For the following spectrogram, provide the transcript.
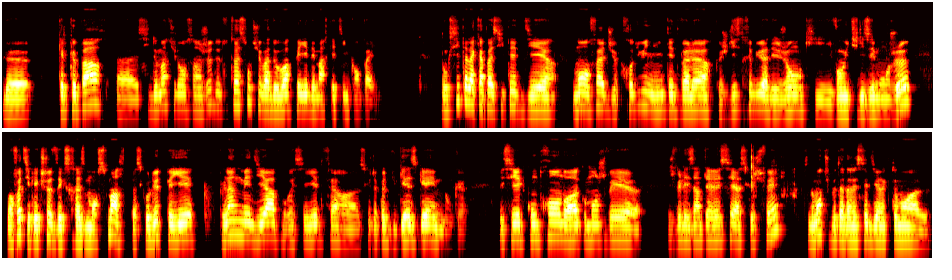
le, quelque part, euh, si demain tu lances un jeu, de toute façon, tu vas devoir payer des marketing campagnes. Donc, si tu as la capacité de dire, moi, en fait, je produis une unité de valeur que je distribue à des gens qui vont utiliser mon jeu, ben, en fait, c'est quelque chose d'extrêmement smart parce qu'au lieu de payer plein de médias pour essayer de faire euh, ce que j'appelle du guess game, donc essayer de comprendre ah, comment je vais je vais les intéresser à ce que je fais, finalement, tu peux t'adresser directement à eux.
